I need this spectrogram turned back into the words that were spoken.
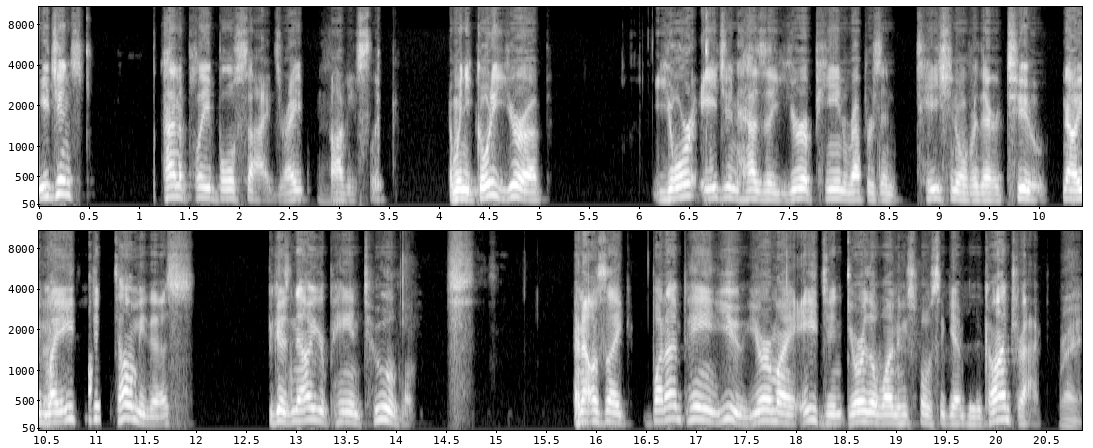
agents kind of play both sides, right? Mm-hmm. Obviously, and when you go to Europe, your agent has a European representation over there too. Now, my agent didn't tell me this because now you're paying two of them. And I was like, but I'm paying you. You're my agent. You're the one who's supposed to get me the contract. Right.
